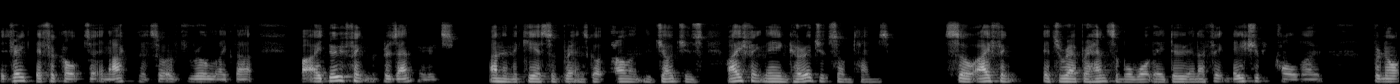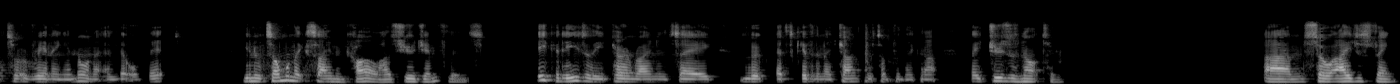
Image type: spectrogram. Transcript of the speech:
It's very difficult to enact a sort of rule like that. But I do think the presenters, and in the case of Britain's Got Talent, the judges, I think they encourage it sometimes. So I think it's reprehensible what they do, and I think they should be called out for not sort of reining in on it a little bit. You know, someone like Simon Cowell has huge influence. He could easily turn around and say, look, let's give them a chance or something like that. But he chooses not to. Um, so I just think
